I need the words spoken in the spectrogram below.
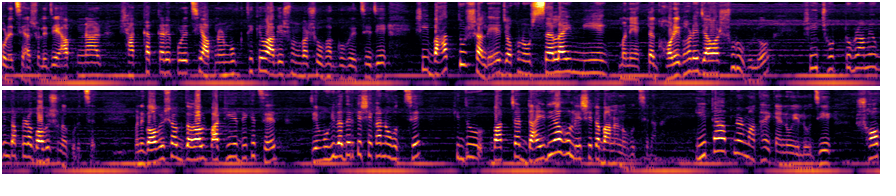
করেছে আসলে যে আপনার সাক্ষাৎকারে পড়েছি, আপনার মুখ থেকেও আগে শুনবার সৌভাগ্য হয়েছে যে সেই বাহাত্তর সালে যখন ওর স্যালাইন নিয়ে মানে একটা ঘরে ঘরে যাওয়া শুরু হলো, সেই ছোট্ট গ্রামেও কিন্তু আপনারা গবেষণা করেছেন। মানে গবেষক দল পাঠিয়ে দেখেছেন যে মহিলাদেরকে শেখানো হচ্ছে, কিন্তু বাচ্চার ডায়রিয়া হলে সেটা বানানো হচ্ছে না। এটা আপনার মাথায় কেন এলো যে সব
